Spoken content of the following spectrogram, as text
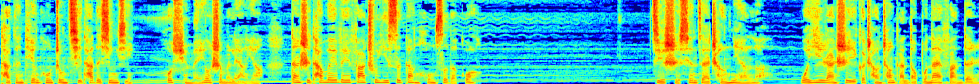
它跟天空中其他的星星或许没有什么两样，但是它微微发出一丝淡红色的光。即使现在成年了，我依然是一个常常感到不耐烦的人。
